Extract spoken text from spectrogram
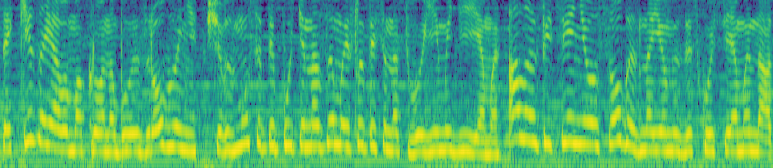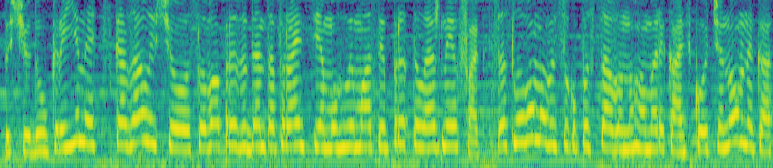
Такі заяви Макрона були зроблені, щоб змусити Путіна замислитися над своїми діями. Але офіційні особи, знайомі з дискусіями НАТО щодо України, сказали, що слова президента Франції могли мати протилежний ефект. За словами високопоставленого американського чиновника,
